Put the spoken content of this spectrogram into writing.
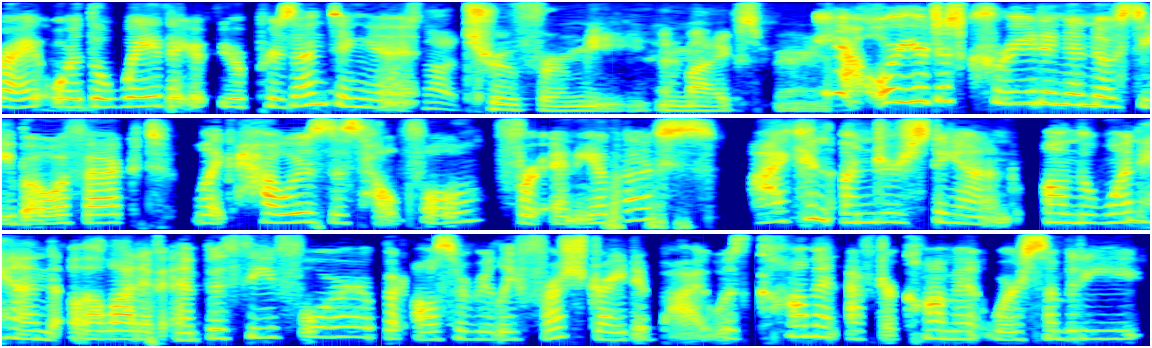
right or the way that you're, you're presenting it It's not true for me in my experience. yeah, or you're just creating a nocebo effect. Like, how is this helpful for any of us? I can understand, on the one hand, a lot of empathy for, but also really frustrated by was comment after comment where somebody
